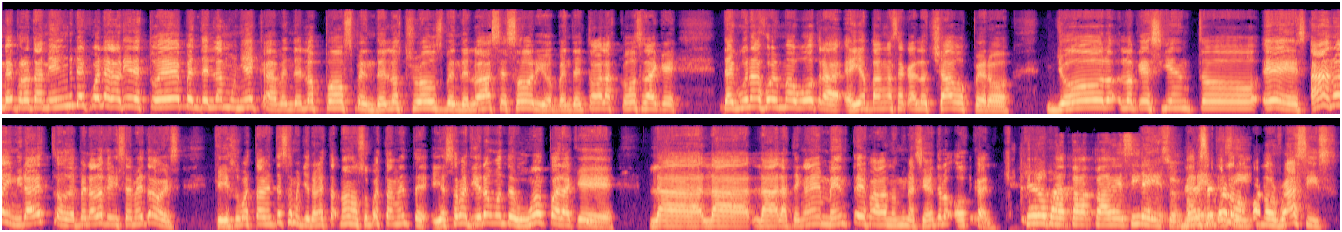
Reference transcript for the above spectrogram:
pero también recuerda, Gabriel, esto es vender las muñecas, vender los posts, vender los trolls, vender los accesorios, vender todas las cosas que de alguna forma u otra ellos van a sacar los chavos, pero yo lo, que siento es, ah, no, y mira esto, de verdad lo que dice Metaverse, que ellos supuestamente se metieron, esta, no, no, supuestamente, ellos se metieron Wonder Woman para que la, la, la, la, tengan en mente para las nominaciones de los Oscars. Pero para pa, pa decir eso, para, los, para los Razzies,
